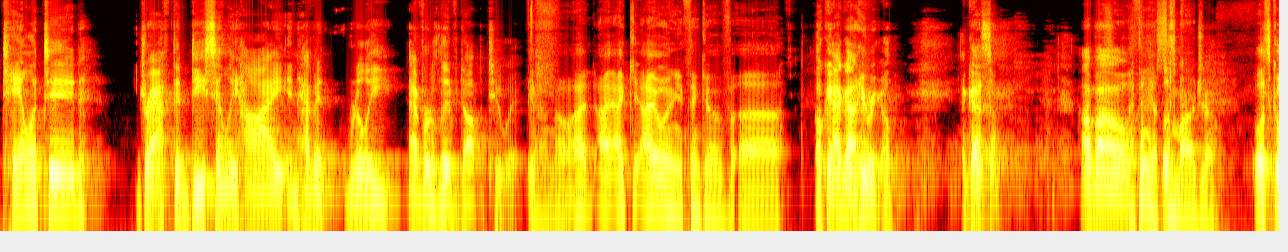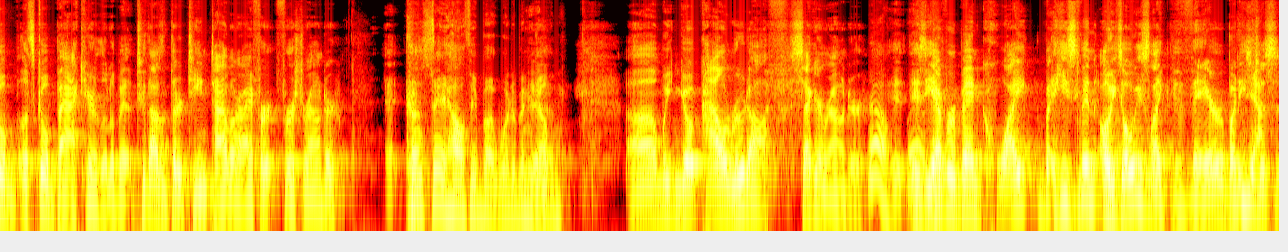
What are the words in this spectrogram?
talented, drafted decently high, and haven't really ever lived up to it. If, I don't know. I, I, I only think of. Uh, okay, I got. Here we go. I got some. How about? I think it's Samardzija. Let's go. Let's go back here a little bit. 2013, Tyler Eifert, first rounder. Couldn't stay healthy, but would have been good. Um, we can go Kyle Rudolph, second rounder. Oh, Has he ever been quite? But he's been. Oh, he's always like there, but he's yeah. just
